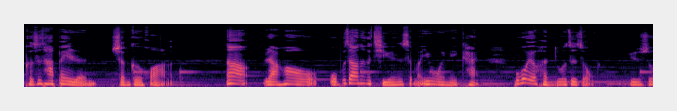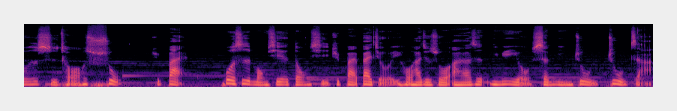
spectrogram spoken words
可是它被人神格化了。那然后我不知道那个起源是什么，因为我也没看。不过有很多这种，比如说是石头或树去拜，或者是某些东西去拜，拜久了以后，他就说啊，它是里面有神明驻驻扎，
